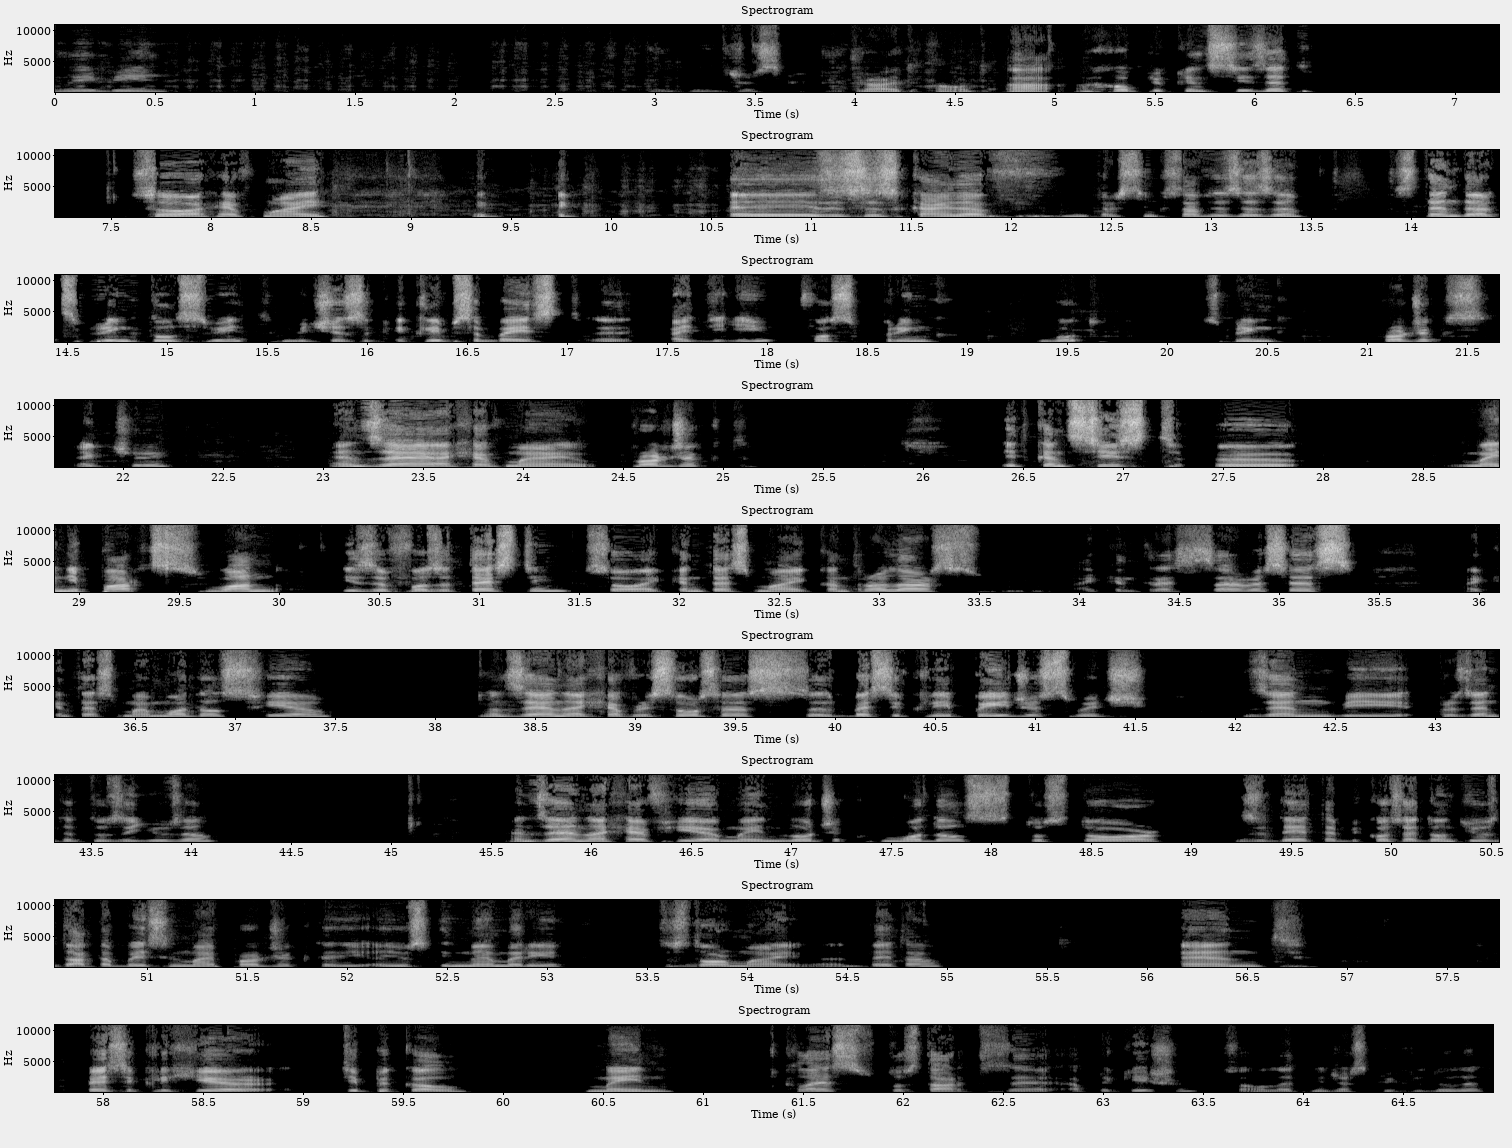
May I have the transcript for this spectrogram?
maybe just try it out. Ah, I hope you can see that. So I have my, this is kind of interesting stuff. This is a standard Spring Tool Suite, which is Eclipse-based uh, IDE for Spring Boot, Spring projects actually. And there I have my project. It consists uh, many parts. One is for the testing, so I can test my controllers, I can test services, I can test my models here. And then I have resources, uh, basically pages, which then be presented to the user. And then I have here main logic models to store the data because I don't use database in my project. I use in memory to store my uh, data. And basically here, typical main class to start the application. So let me just quickly do that.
